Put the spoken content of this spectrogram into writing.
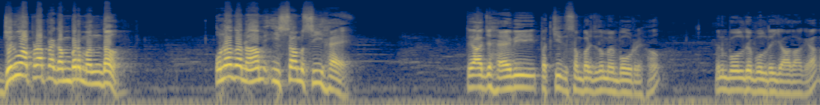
ਜਿਹਨੂੰ ਆਪਣਾ ਪੈਗੰਬਰ ਮੰਨਦਾ, ਉਹਨਾਂ ਦਾ ਨਾਮ ਈਸਾ ਮਸੀਹ ਹੈ। ਤੇ ਅੱਜ ਹੈ ਵੀ 25 ਦਸੰਬਰ ਜਦੋਂ ਮੈਂ ਬੋਲ ਰਿਹਾ, ਮੈਨੂੰ ਬੋਲਦੇ ਬੋਲਦੇ ਯਾਦ ਆ ਗਿਆ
